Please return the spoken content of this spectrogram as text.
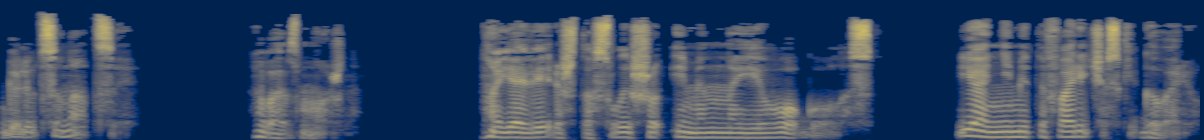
Галлюцинации. Возможно. Но я верю, что слышу именно его голос. Я не метафорически говорю.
